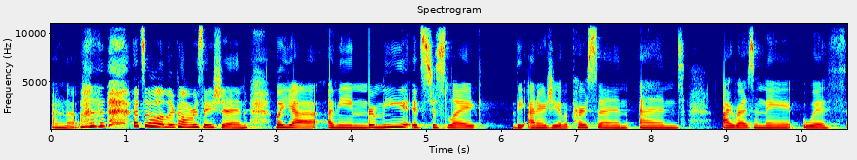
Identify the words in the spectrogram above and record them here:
I don't know. That's a whole other conversation. But yeah, I mean, for me, it's just like the energy of a person. And I resonate with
